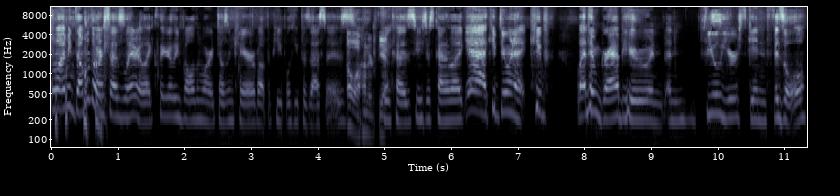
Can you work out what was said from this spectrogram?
Well, I mean, Dumbledore says later, like, clearly Voldemort doesn't care about the people he possesses. Oh, a hundred, yeah. Because he's just kind of like, yeah, keep doing it. Keep letting him grab you and, and feel your skin fizzle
